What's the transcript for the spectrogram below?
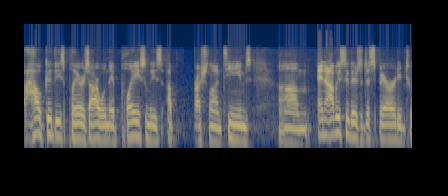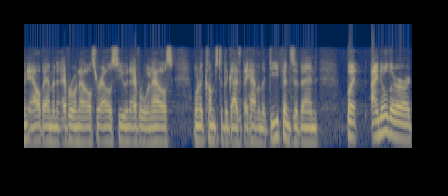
how good these players are when they play some of these upper echelon teams? Um, and obviously, there's a disparity between Alabama and everyone else, or LSU and everyone else, when it comes to the guys that they have on the defensive end. But I know there are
